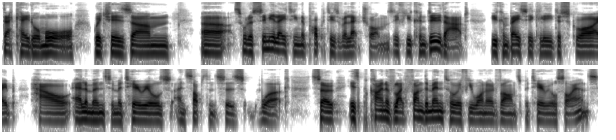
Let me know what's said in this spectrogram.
decade or more, which is um, uh, sort of simulating the properties of electrons. If you can do that, you can basically describe how elements and materials and substances work. So it's kind of like fundamental if you want to advance material science.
